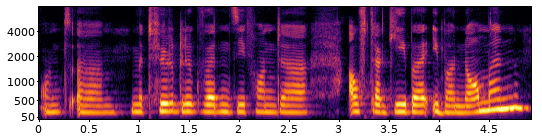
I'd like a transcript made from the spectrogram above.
und äh, mit viel Glück werden sie von der Auftraggeber übernommen.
